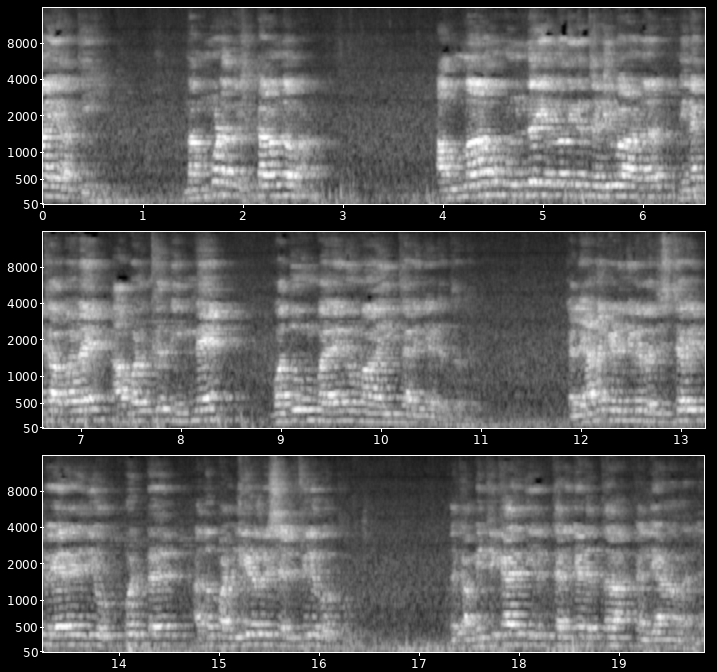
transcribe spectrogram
ആയാത്തി നമ്മുടെ ദൃഷ്ടാന്തമാണ് അള്ളാഹു ഉണ്ട് എന്നതിന് തെളിവാണ് നിനക്ക് അവളെ അവൾക്ക് നിന്നെ വധുവും വരനുമായി തെരഞ്ഞെടുത്തത് കല്യാണം കഴിഞ്ഞിട്ട് രജിസ്റ്ററിൽ പേരെഴുതി ഒപ്പിട്ട് അത് പള്ളിയുടെ ഒരു ഷെൽഫിൽ വെക്കും. അത് കമ്മിറ്റിക്കാർ തെരഞ്ഞെടുത്ത കല്യാണമല്ല.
